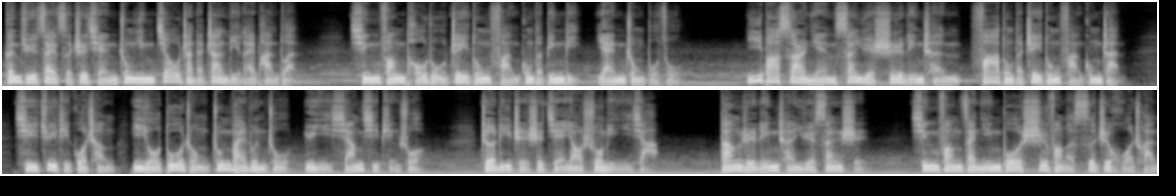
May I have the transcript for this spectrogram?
根据在此之前中英交战的战力来判断，清方投入浙东反攻的兵力严重不足。一八四二年三月十日凌晨发动的浙东反攻战，其具体过程已有多种中外论著予以详细评说。这里只是简要说明一下。当日凌晨约三时，清方在宁波释放了四只火船，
